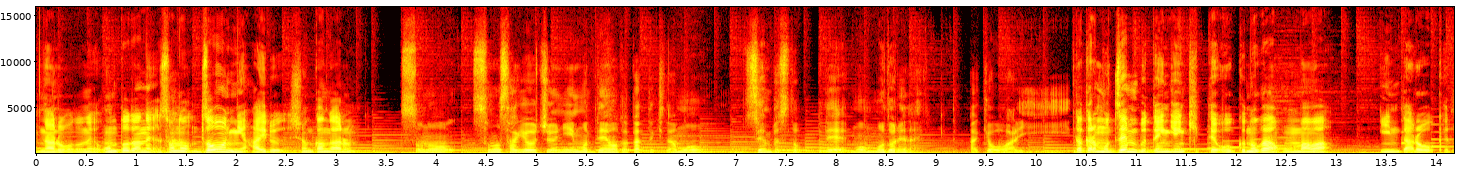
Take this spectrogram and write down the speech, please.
うんなるほどね。本当だね。そのゾーンに入る瞬間があるそのその作業中にもう電話かかってきたらもう全部ストップでもう戻れない。あ今日終わり。だからもう全部電源切っておくのがほんまはいいんだろうけど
